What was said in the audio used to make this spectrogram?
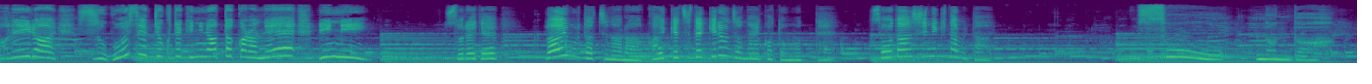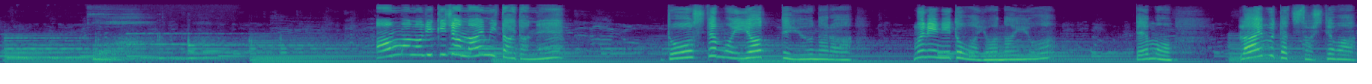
あれ以来すごい積極的になったからねリンリン。それでライムたちなら解決できるんじゃないかと思って相談しに来たみたい。そうなんだ。あんま乗り気じゃないみたいだね。どうしても嫌って言うなら無理にとは言わないよでもライムたちとしては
